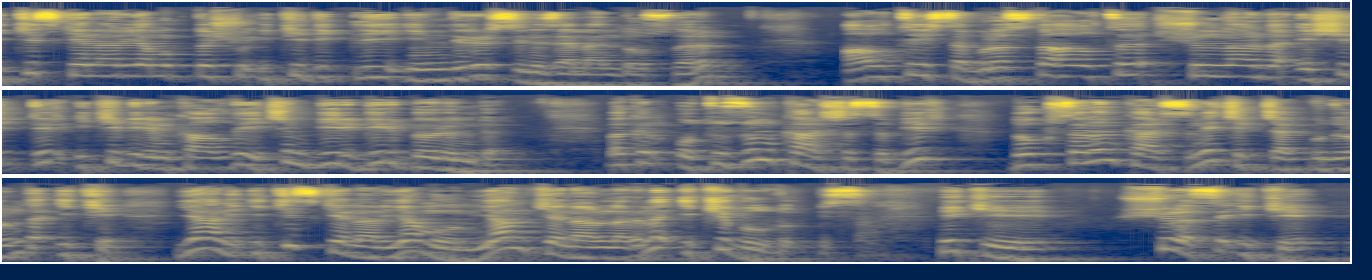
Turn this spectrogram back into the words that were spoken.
İkiz kenar yamukta şu iki dikliği indirirsiniz hemen dostlarım. 6 ise burası da 6. Şunlar da eşittir. 2 birim kaldığı için 1 1 bölündü. Bakın 30'un karşısı 1. 90'ın karşısı ne çıkacak bu durumda? 2. Yani ikiz kenar yamuğun yan kenarlarını 2 bulduk biz. Peki şurası 2.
